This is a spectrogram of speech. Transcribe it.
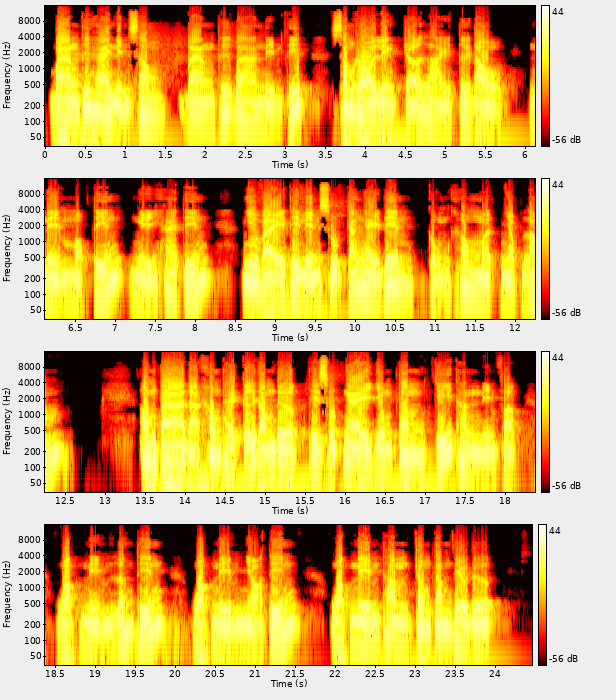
Ban thứ hai niệm xong, ban thứ ba niệm tiếp, xong rồi liền trở lại từ đầu, niệm một tiếng, nghỉ hai tiếng. Như vậy thì niệm suốt cả ngày đêm cũng không mệt nhọc lắm. Ông ta đã không thể cử động được thì suốt ngày dùng tâm chí thành niệm Phật, hoặc niệm lớn tiếng, hoặc niệm nhỏ tiếng, hoặc niệm thầm trong tâm đều được.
